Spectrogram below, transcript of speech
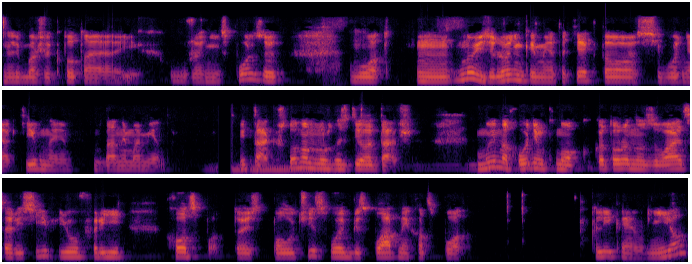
либо же кто-то их уже не использует. Вот. Ну и зелененькими это те, кто сегодня активны в данный момент. Итак, что нам нужно сделать дальше? Мы находим кнопку, которая называется Receive You Free Hotspot, то есть получи свой бесплатный hotspot. Кликаем в нее.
